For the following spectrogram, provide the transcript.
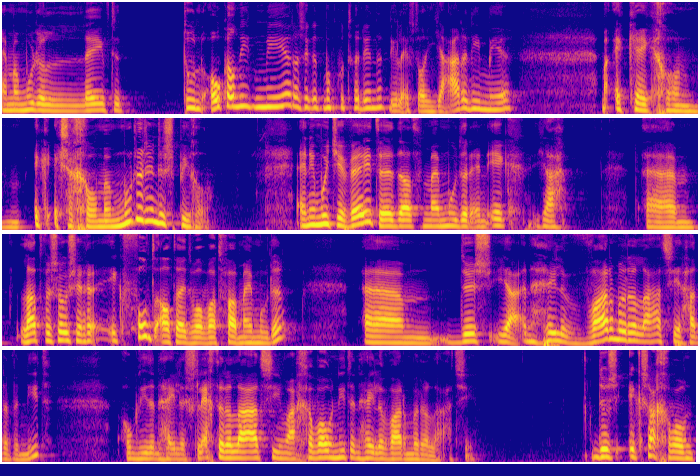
En mijn moeder leefde toen ook al niet meer, als ik het me goed herinner. Die leeft al jaren niet meer. Maar ik keek gewoon, ik, ik zag gewoon mijn moeder in de spiegel. En nu moet je weten dat mijn moeder en ik, ja, um, laten we zo zeggen, ik vond altijd wel wat van mijn moeder. Um, dus ja, een hele warme relatie hadden we niet. Ook niet een hele slechte relatie, maar gewoon niet een hele warme relatie. Dus ik zag gewoon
